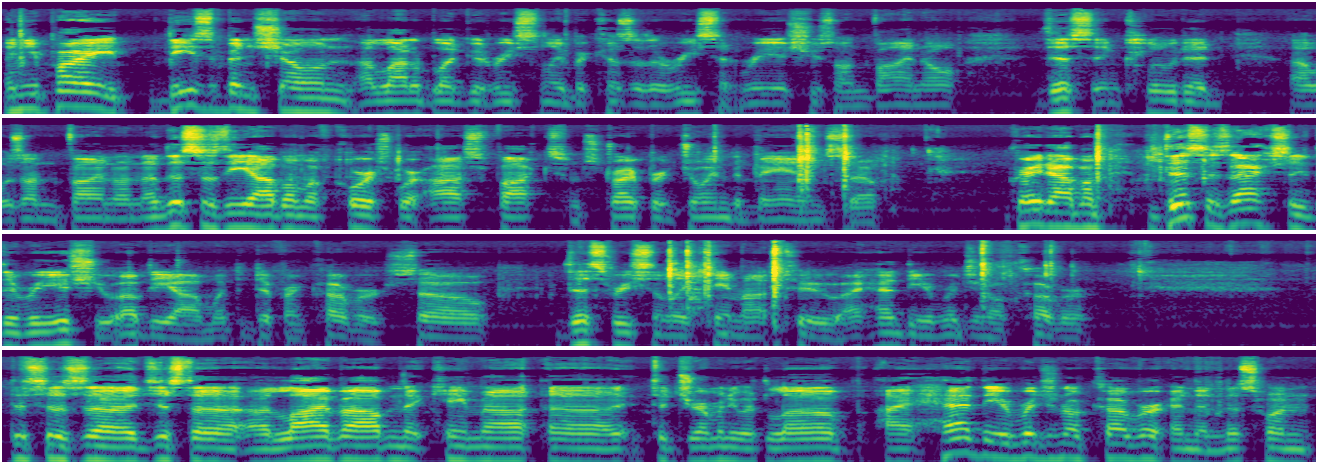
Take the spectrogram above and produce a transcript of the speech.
And you probably, these have been shown a lot of Bloodgood recently because of the recent reissues on vinyl. This included, uh, was on vinyl. Now this is the album, of course, where Oz Fox from Stryper joined the band. So great album. This is actually the reissue of the album with the different covers. So this recently came out too. I had the original cover. This is uh, just a, a, live album that came out uh, to Germany with Love. I had the original cover, and then this one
